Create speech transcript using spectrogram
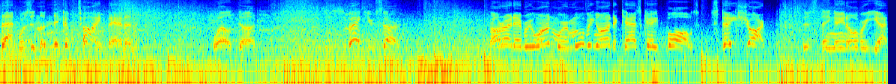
That was in the nick of time, Bannon. Well done. Thank you, sir. All right, everyone, we're moving on to Cascade Falls. Stay sharp. This thing ain't over yet.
